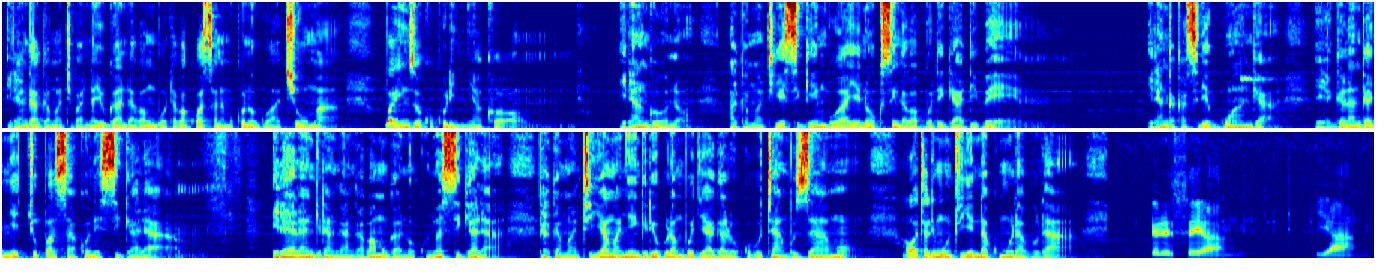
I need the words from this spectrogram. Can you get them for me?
era ng'agamba nti bannayuganda abamu bw'otabakwasa na mukono gwa kyuma bayinza okukulinnyako. Era ng'ono agamba nti yeesiga embwa ye n'okusinga babodegaadi be era nga kasiri eggwanga yayagalanga nnyo eccupa ssaako n'essigala era yalangiranga nga baamugaana okunywa sigala ng'agamba nti ye amanye engeri obulamu bwe gyayagala okubutambuzaamu awatali muntu yenna kumulabula. Erese yange yange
